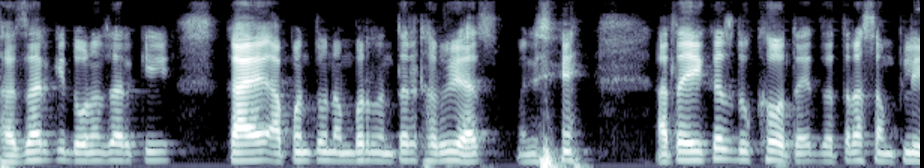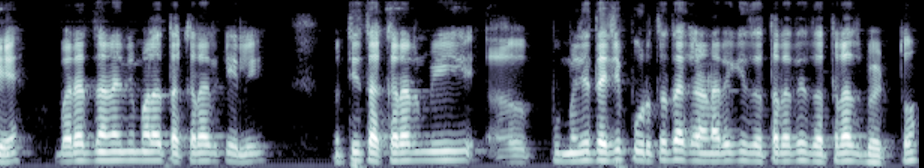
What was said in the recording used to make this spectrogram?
हजार की दोन हजार की काय आपण तो नंबर नंतर ठरवूयाच. म्हणजे आता एकच दुःख होत आहे जत्रा संपली आहे बऱ्याच जणांनी मला तक्रार केली. मग ती तक्रार मी म्हणजे त्याची पूर्तता करणार आहे की जत्रा ते जत्राच भेटतो.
